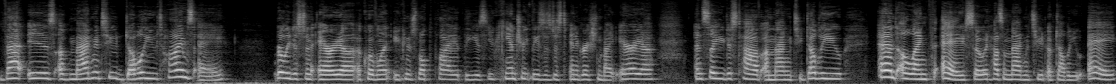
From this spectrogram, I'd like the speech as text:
that is of magnitude W times A, really just an area equivalent. You can just multiply these. You can treat these as just integration by area. And so you just have a magnitude W and a length A, so it has a magnitude of WA,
